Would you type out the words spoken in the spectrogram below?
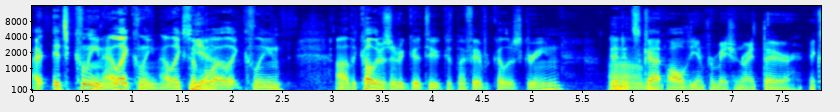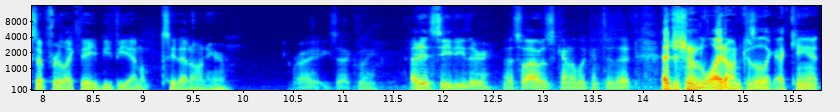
I, it's clean. I like clean. I like simple. Yeah. I like clean. Uh, the colors are good too because my favorite color is green. and it's got all the information right there, except for like the ABV. I don't see that on here. Right. Exactly. I didn't see it either. That's why I was kind of looking through that. I had to turn the light on because I was like, I can't,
